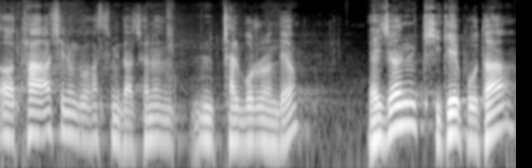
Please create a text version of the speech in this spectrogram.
어, 다 아시는 것 같습니다. 저는 음, 잘 모르는데요. 예전 기계보다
